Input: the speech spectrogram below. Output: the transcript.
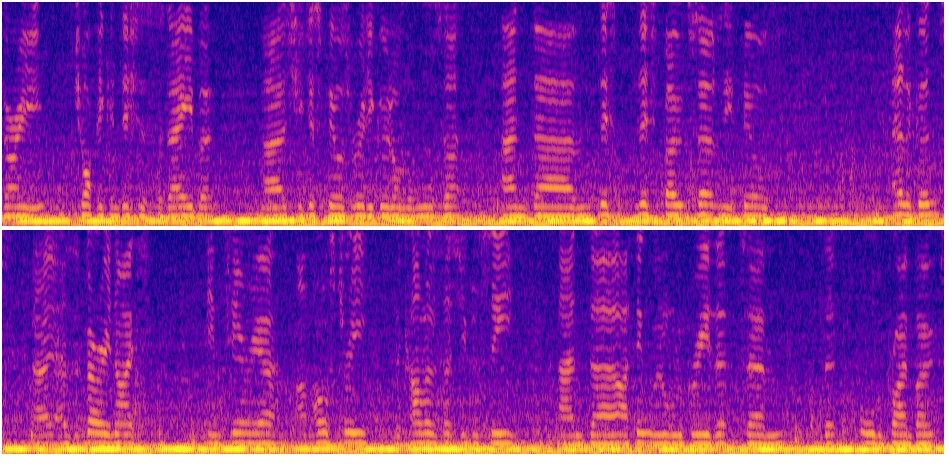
very choppy conditions today, but uh, she just feels really good on the water. And um, this this boat certainly feels elegant. Uh, it has a very nice interior upholstery, the colours as you can see, and uh, I think we'll all agree that um, that all the prime boats,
